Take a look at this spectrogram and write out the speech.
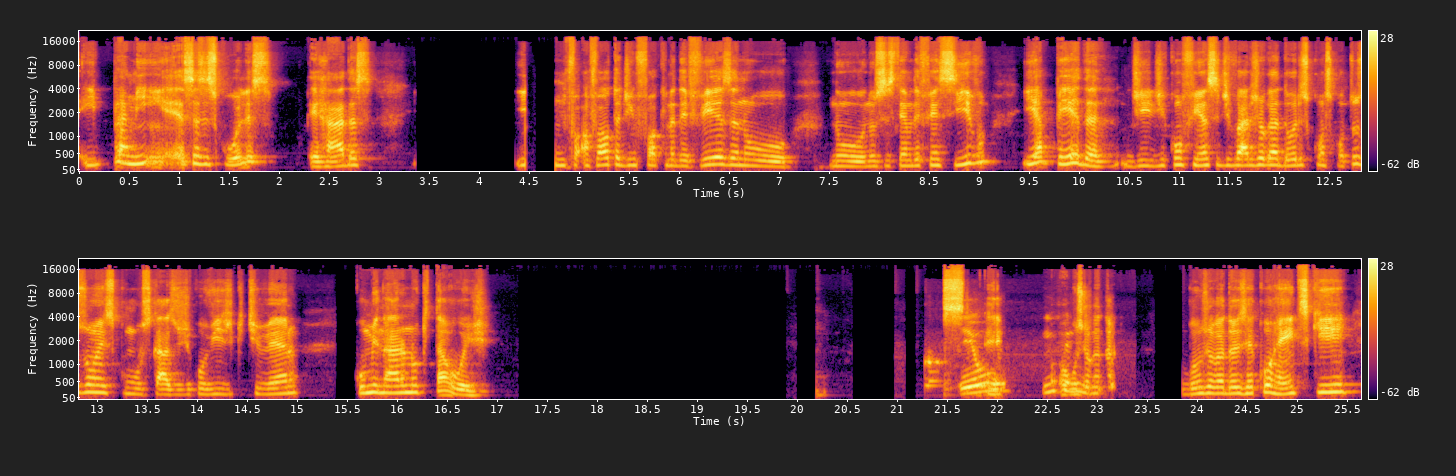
e para mim, essas escolhas erradas e a falta de enfoque na defesa, no, no, no sistema defensivo e a perda de, de confiança de vários jogadores com as contusões, com os casos de Covid que tiveram, culminaram no que está hoje. Eu, é, alguns, jogadores, alguns jogadores recorrentes que,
